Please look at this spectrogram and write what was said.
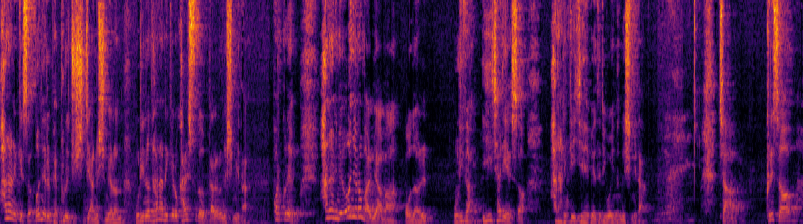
하나님께서 은혜를 베풀어 주시지 않으시면 우리는 하나님께로 갈 수가 없다는 것입니다. 바로 그래요. 하나님의 은혜로 말미암아 오늘 우리가 이 자리에서 하나님께 예배드리고 있는 것입니다. 자, 그래서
